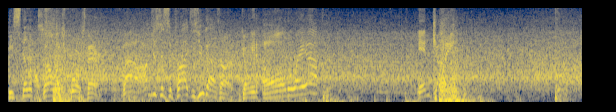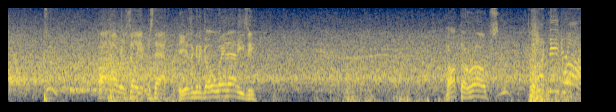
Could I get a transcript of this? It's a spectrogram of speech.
He's still a... So much force there. Wow, I'm just as surprised as you guys are. Going all the way up. Incoming. Oh, how resilient was that? He isn't going to go away that easy. Off the ropes. A knee drop.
